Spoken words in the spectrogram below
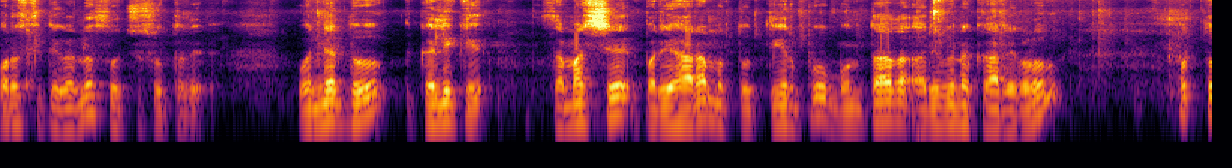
ಪರಿಸ್ಥಿತಿಗಳನ್ನು ಸೂಚಿಸುತ್ತದೆ. ಒಂದನೇದ್ದು ಕಲಿಕೆ, ಸಮಸ್ಯೆ, ಪರಿಹಾರ ಮತ್ತು ತೀರ್ಪು ಮುಂತಾದ ಅರಿವಿನ ಕಾರ್ಯಗಳು ಮತ್ತು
